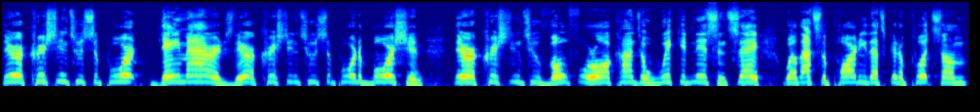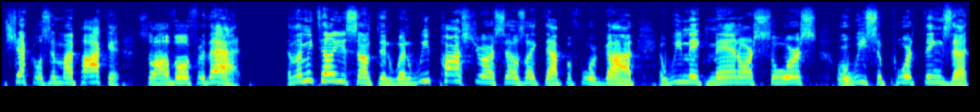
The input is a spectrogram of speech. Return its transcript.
There are Christians who support gay marriage. There are Christians who support abortion. There are Christians who vote for all kinds of wickedness and say, well, that's the party that's going to put some shekels in my pocket, so I'll vote for that. And let me tell you something when we posture ourselves like that before God and we make man our source or we support things that,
